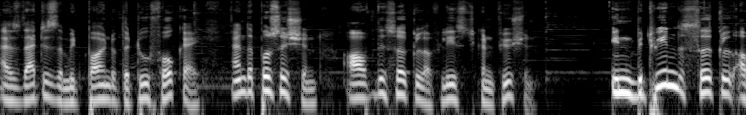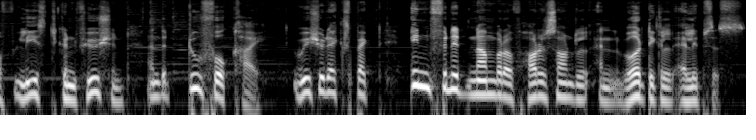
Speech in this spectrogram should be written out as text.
as that is the midpoint of the two foci and the position of the circle of least confusion. In between the circle of least confusion and the two foci, we should expect infinite number of horizontal and vertical ellipses.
